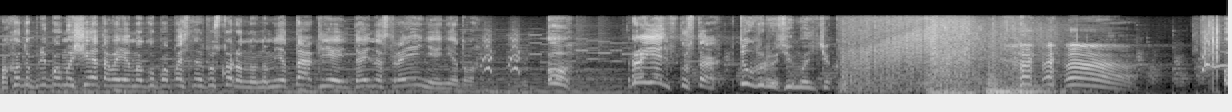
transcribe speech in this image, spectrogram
Походу, при помощи этого я могу попасть на эту сторону, но мне так лень, да и настроения нету. О! Рояль в кустах! Кто грузи, мальчик? О,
